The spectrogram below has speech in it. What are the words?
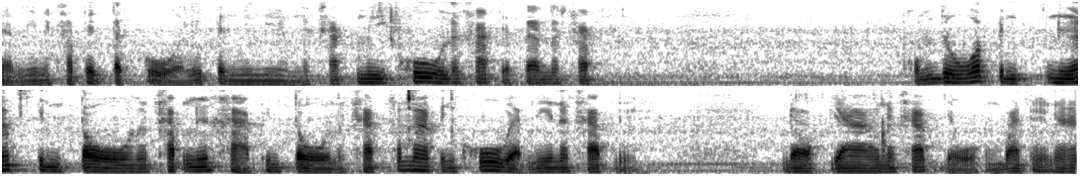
แบบนี้นะครับ เป็นตะกั่วหรือเป็นมีเนียมนะครับ มีคู่นะครับ เดี๋ยวแป๊บนะครับ ผมดูว่าเป็นเนื้อเปินโตนะครับ เนื้อขาเปินโตนะครับ เข้ามาเป็นคู่แบบนี้นะครับนี่ดอกยาวนะครับ เดี๋ยวผมวัดให้นะ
